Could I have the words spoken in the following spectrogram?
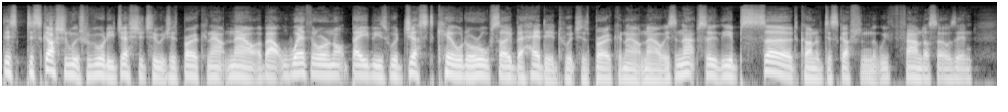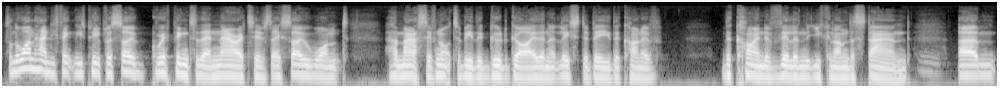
This discussion, which we've already gestured to, which is broken out now, about whether or not babies were just killed or also beheaded, which is broken out now, is an absolutely absurd kind of discussion that we've found ourselves in. So, on the one hand, you think these people are so gripping to their narratives, they so want Hamas, if not to be the good guy, then at least to be the kind of the kind of villain that you can understand. Mm. Um,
